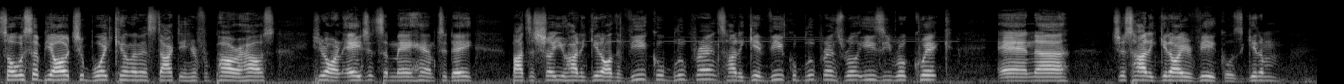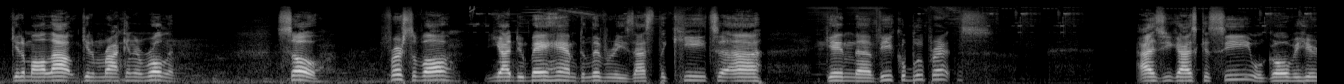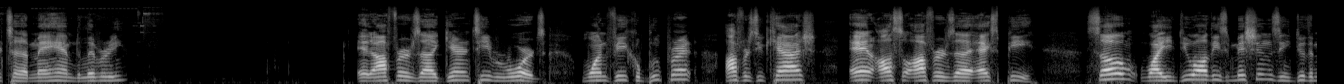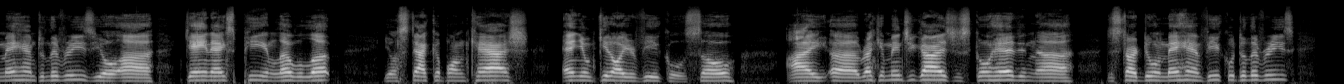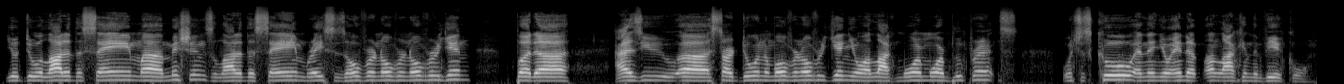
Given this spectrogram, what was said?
So what's up y'all, it's your boy Killing and Stockton here from Powerhouse here on Agents of Mayhem. Today about to show you how to get all the vehicle blueprints how to get vehicle blueprints real easy real quick and uh, just how to get all your vehicles. Get them get them all out get them rocking and rolling. So first of all you gotta do Mayhem deliveries. That's the key to uh, getting the vehicle blueprints. As you guys can see we'll go over here to Mayhem delivery it offers uh, guaranteed rewards. One vehicle blueprint offers you cash and also offers uh, XP. So while you do all these missions and you do the mayhem deliveries, you'll uh, gain XP and level up. You'll stack up on cash and you'll get all your vehicles. So I uh, recommend you guys just go ahead and uh, just start doing mayhem vehicle deliveries. You'll do a lot of the same uh, missions, a lot of the same races over and over and over again. But as you uh, start doing them over and over again, you'll unlock more and more blueprints, which is cool, and then you'll end up unlocking the vehicle.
